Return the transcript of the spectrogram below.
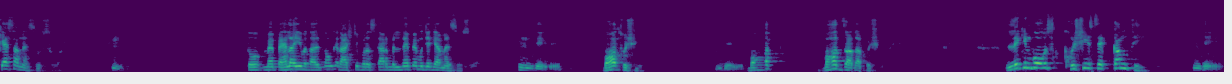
कैसा महसूस हुआ? हम्म। तो मैं पहला ये बता देता हूँ कि राष्ट्रीय पुरस्कार मिलने पे मुझे क्या महसूस हुआ? हम्म, जी जी। बहुत खुशी हुई। बहुत बहुत ज़्यादा खुशी हुई। लेकिन वो उस खुशी से कम थी जी।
